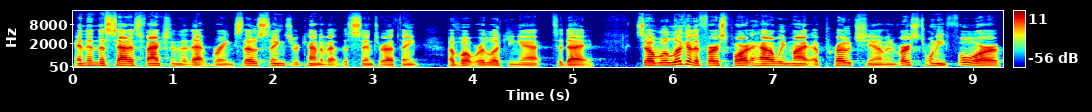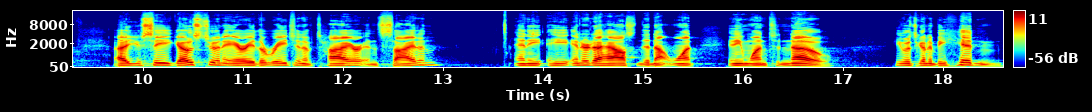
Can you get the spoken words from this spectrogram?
and then the satisfaction that that brings. Those things are kind of at the center, I think, of what we're looking at today. So we'll look at the first part, how we might approach him. In verse 24, uh, you see he goes to an area, the region of Tyre and Sidon, and he, he entered a house and did not want anyone to know. He was going to be hidden.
